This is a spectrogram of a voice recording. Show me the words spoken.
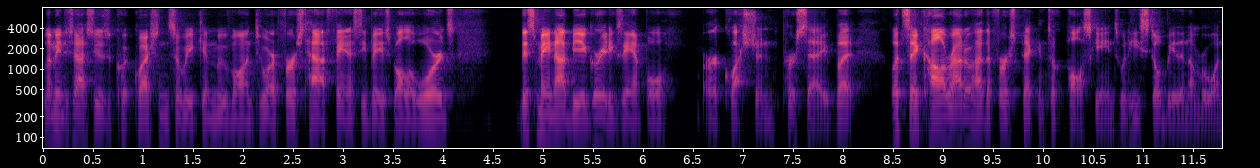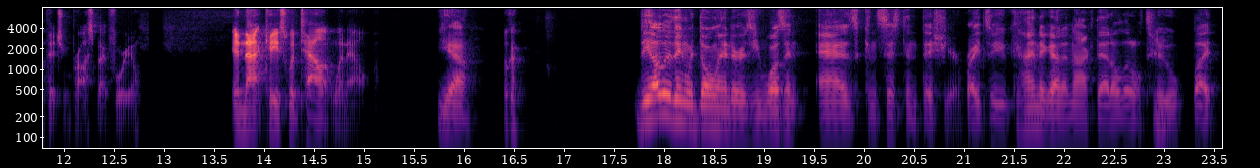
Let me just ask you as a quick question so we can move on to our first half fantasy baseball awards. This may not be a great example or a question per se, but let's say Colorado had the first pick and took Paul Skenes. Would he still be the number one pitching prospect for you? In that case, would talent win out? Yeah. Okay the other thing with Dollander is he wasn't as consistent this year, right? So you kind of got to knock that a little mm-hmm. too. Mm-hmm. But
